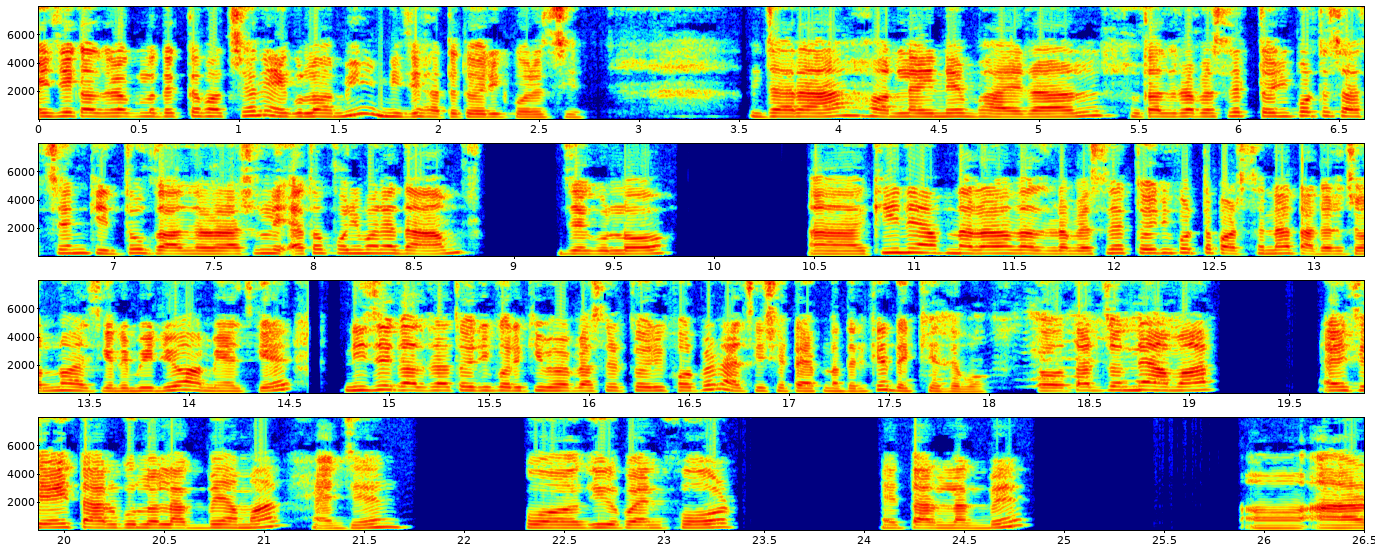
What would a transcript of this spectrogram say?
এই যে গাজরাগুলো দেখতে পাচ্ছেন, এগুলো আমি নিজে হাতে তৈরি করেছি। যারা অনলাইনে ভাইরাল গাজরা ব্রেসলেট তৈরি করতে চাচ্ছেন, কিন্তু গাজরার আসলে এত পরিমাণে দাম যেগুলো কিনে আপনারা গাজরা ব্রেসলেট তৈরি করতে পারছেন না, তাদের জন্য আজকের ভিডিও আমি আজকে নিজে গাজরা তৈরি করে কীভাবে ব্রেসলেট তৈরি করবেন, আজকে সেটা আপনাদেরকে দেখিয়ে দেবো। তো তার জন্য আমার এই যে এই তারগুলো লাগবে আমার, এই যে জিরো পয়েন্ট ফোর, এই তার লাগবে। আর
